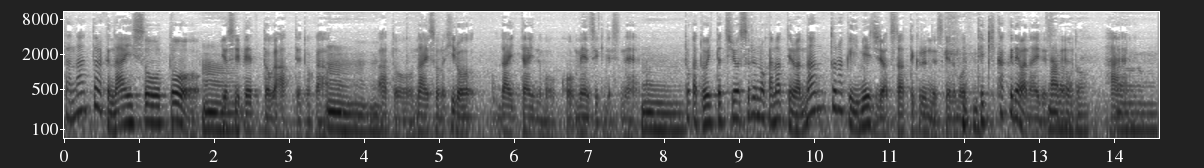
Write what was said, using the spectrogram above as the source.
だなんとなく内装と、うん。要するにベッドがあってとか、うんうんうん。あと内装の広大体のこう面積ですね、うん。とかどういった治療をするのかなっていうのはなんとなくイメージでは伝わってくるんですけども的確ではないですね。なるほど、はい、うん。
